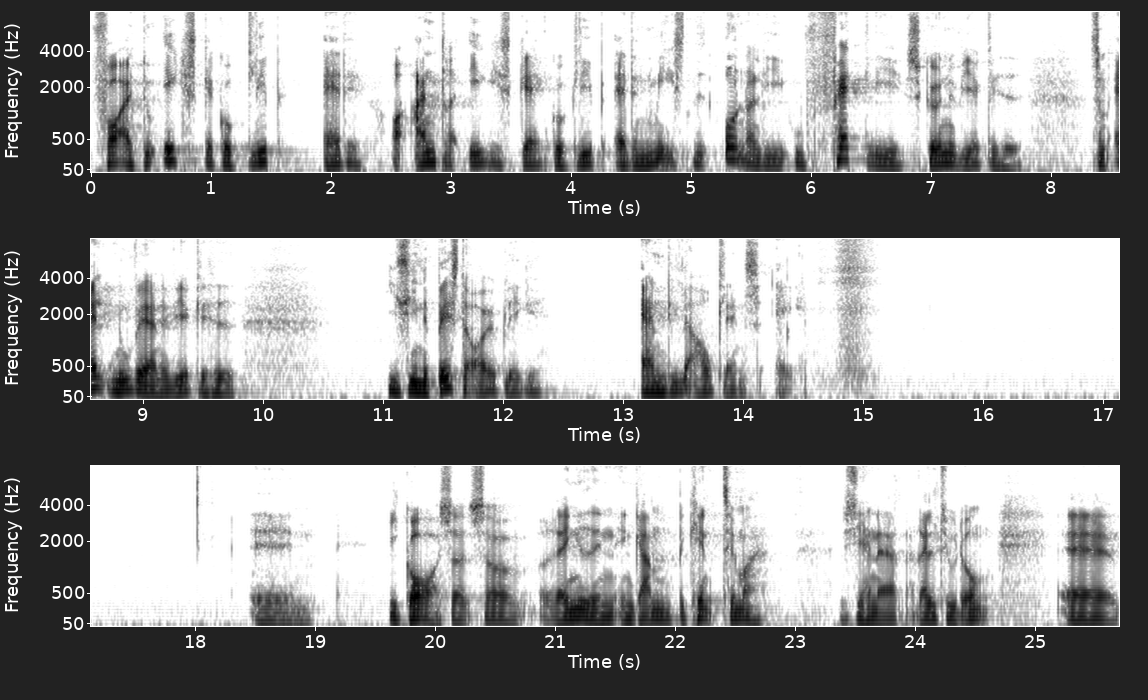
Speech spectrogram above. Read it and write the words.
For at du ikke skal gå glip af det, og andre ikke skal gå glip af den mest vidunderlige, ufattelige, skønne virkelighed, som alt nuværende virkelighed i sine bedste øjeblikke er en lille afglans af. Øh, I går så, så ringede en, en gammel bekendt til mig, hvis han er relativt ung, øh,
